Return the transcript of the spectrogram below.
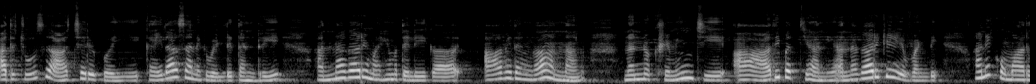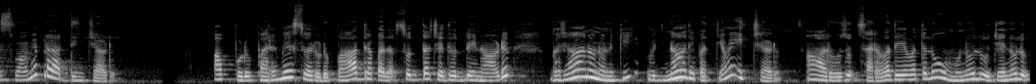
అది చూసి ఆశ్చర్యపోయి కైలాసానికి వెళ్ళి తండ్రి అన్నగారి మహిమ తెలియక ఆ విధంగా అన్నాను. నన్ను క్షమించి ఆ ఆధిపత్యాన్ని అన్నగారికే ఇవ్వండి అని కుమారస్వామి ప్రార్థించాడు. అప్పుడు పరమేశ్వరుడు భాద్రపద శుద్ధ చతుర్థి నాడు గజాననునికి విఘ్నాధిపత్యం ఇచ్చాడు. ఆ రోజు సర్వదేవతలు మునులు జనులు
